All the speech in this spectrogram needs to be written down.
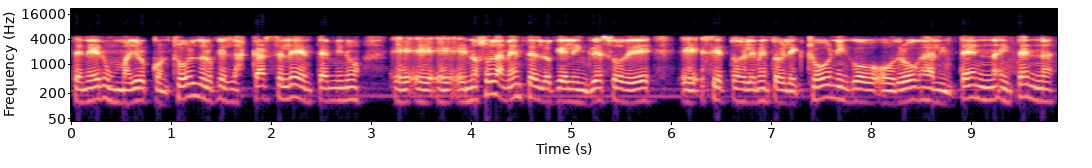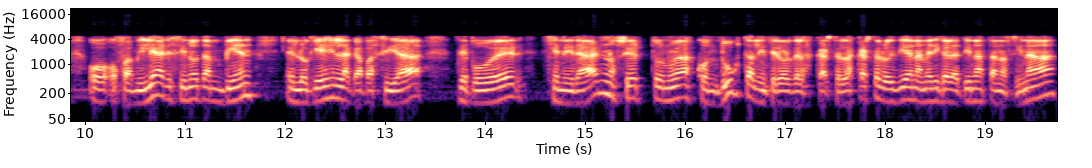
tener un mayor control de lo que es las cárceles en términos eh, eh, eh, no solamente de lo que es el ingreso de ciertos elementos electrónicos o drogas a interna, interna o, familiares, sino también en lo que es la capacidad de poder generar, ¿no es cierto?, nuevas conductas al interior de las cárceles. Las cárceles hoy día en América Latina están hacinadas,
